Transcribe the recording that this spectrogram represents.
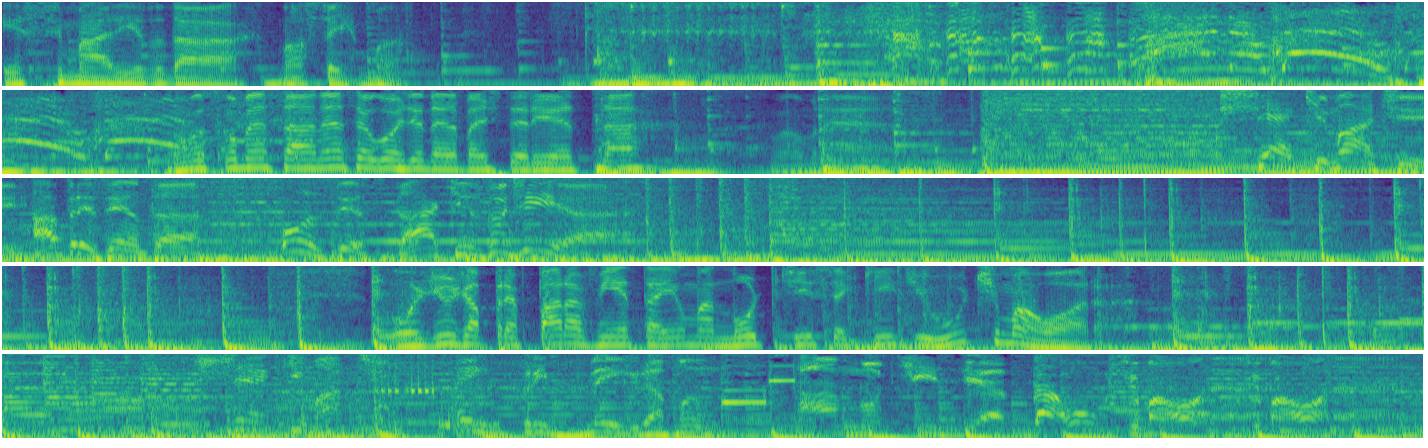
esse marido da nossa irmã. Ai, meu Deus! Vamos começar, né, seu gordinho da bastereta? Vamos nessa. Cheque Mate apresenta os destaques do dia. Gordinho já prepara a vinheta aí, uma notícia aqui de última hora. Cheque Mate em primeira mão. A notícia da última hora. Última hora.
